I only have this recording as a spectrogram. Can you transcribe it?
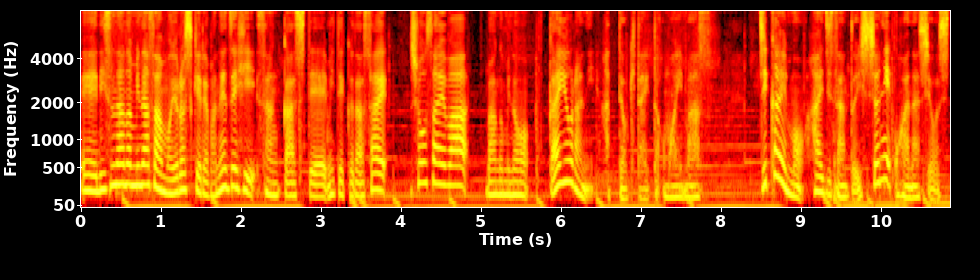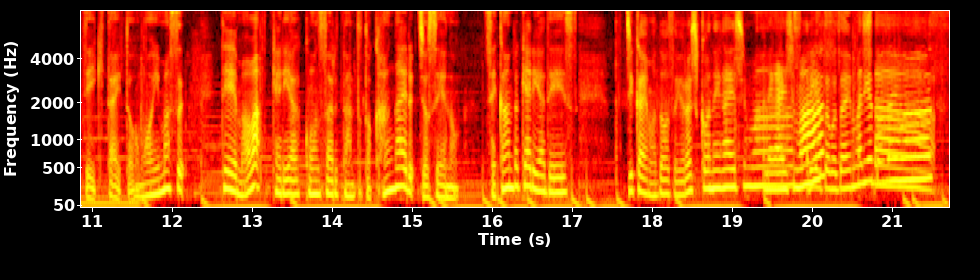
えー、リスナーの皆さんもよろしければねぜひ参加してみてください詳細は番組の概要欄に貼っておきたいと思います次回もハイジさんと一緒にお話をしていきたいと思いますテーマはキャリアコンサルタントと考える女性のセカンドキャリアです次回もどうぞよろしくお願いしますお願いしますありがとうございましたありがとうございます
